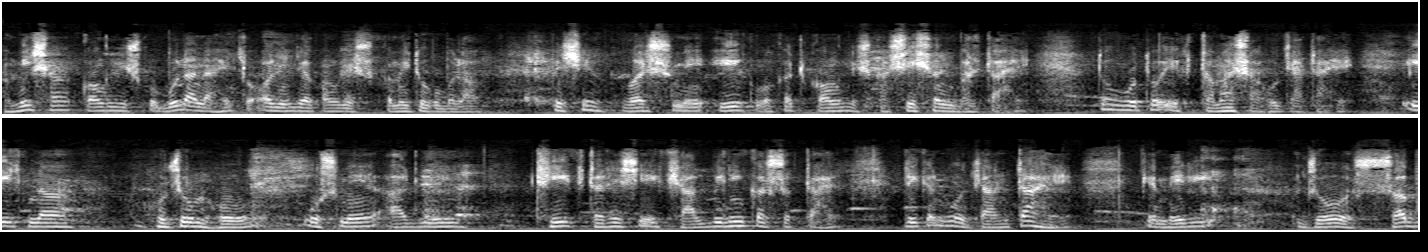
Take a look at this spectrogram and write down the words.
हमेशा कांग्रेस को बुलाना है तो ऑल इंडिया कांग्रेस कमेटी को बुलाओ। पिछले वर्ष में एक वक्त कांग्रेस का सेशन भरता है तो वो तो एक तमाशा हो जाता है। इतना हजूम हो, उसमें आदमी ठीक तरह से ख्याल भी नहीं कर सकता है। लेकिन वो जानता है कि मेरी जो सब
